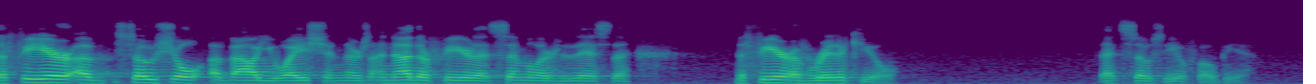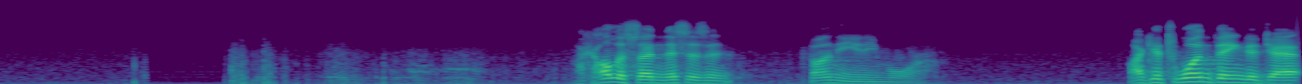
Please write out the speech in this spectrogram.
the fear of social evaluation. There's another fear that's similar to this the, the fear of ridicule. That's sociophobia. Like all of a sudden, this isn't funny anymore. Like it's one thing to ja-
